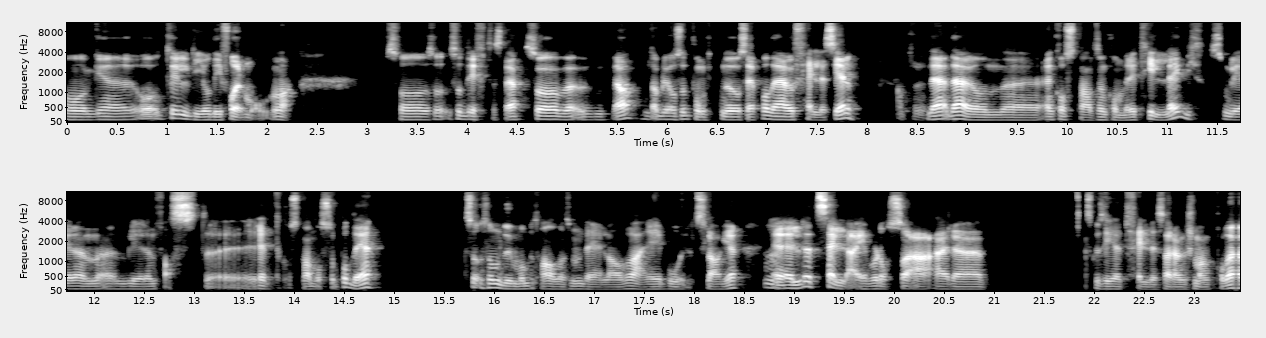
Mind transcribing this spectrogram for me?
og, og til de og de formålene. da. Så, så, så driftes det. Så ja, da blir også punktene å se på, det er jo fellesgjeld. Det, det er jo en, eh, en kostnad som kommer i tillegg, som blir en, eh, blir en fast eh, rentekostnad også på det. Så, som du må betale som del av å være i borettslaget. Mm. Eller et selveie hvor det også er si, et felles arrangement på det.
